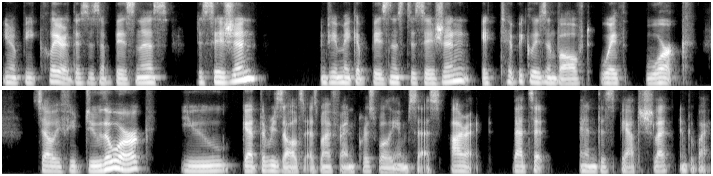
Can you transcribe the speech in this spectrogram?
you know, be clear, this is a business decision. If you make a business decision, it typically is involved with work. So if you do the work, you get the results, as my friend Chris Williams says. All right, that's it. And this is Beate Chelette, and goodbye.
